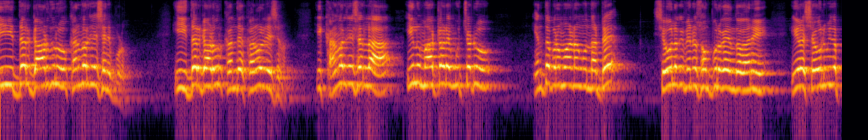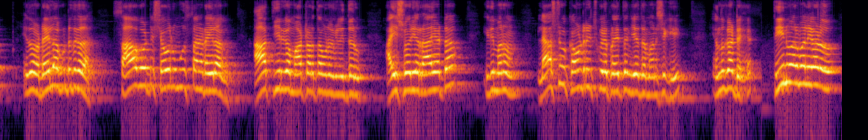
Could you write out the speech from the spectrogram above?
ఈ ఇద్దరు గాడిదలు కన్వర్జేషన్ ఇప్పుడు. ఈ ఇద్దరు గాడుగులు కంద కన్వర్జేషన్ ఈ కన్వర్జేషన్లో వీళ్ళు మాట్లాడే ముచ్చటు ఎంత బ్రహ్మాండంగా ఉందంటే చెవులకు వినసొంపులుగా ఏందో కానీ వీళ్ళ చెవుల మీద ఏదో డైలాగ్ ఉంటుంది కదా. సాగొట్టి చెవులు మూస్తా అనే డైలాగు ఆ తీరుగా మాట్లాడుతూ ఉన్నారు వీళ్ళిద్దరు. ఐశ్వర్య రాయట. ఇది మనం లాస్ట్ కౌంటర్ ఇచ్చుకునే ప్రయత్నం చేద్దాం మనిషికి. ఎందుకంటే తీన్ మార్మల్ గాడు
